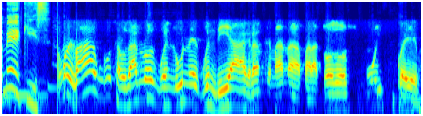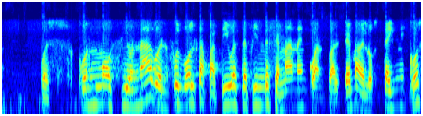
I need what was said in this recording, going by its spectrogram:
MX. ¿Cómo les va? Un gusto saludarlos. Buen lunes, buen día, gran semana para todos. Muy, eh, pues, conmocionado el fútbol tapatío este fin de semana en cuanto al tema de los técnicos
